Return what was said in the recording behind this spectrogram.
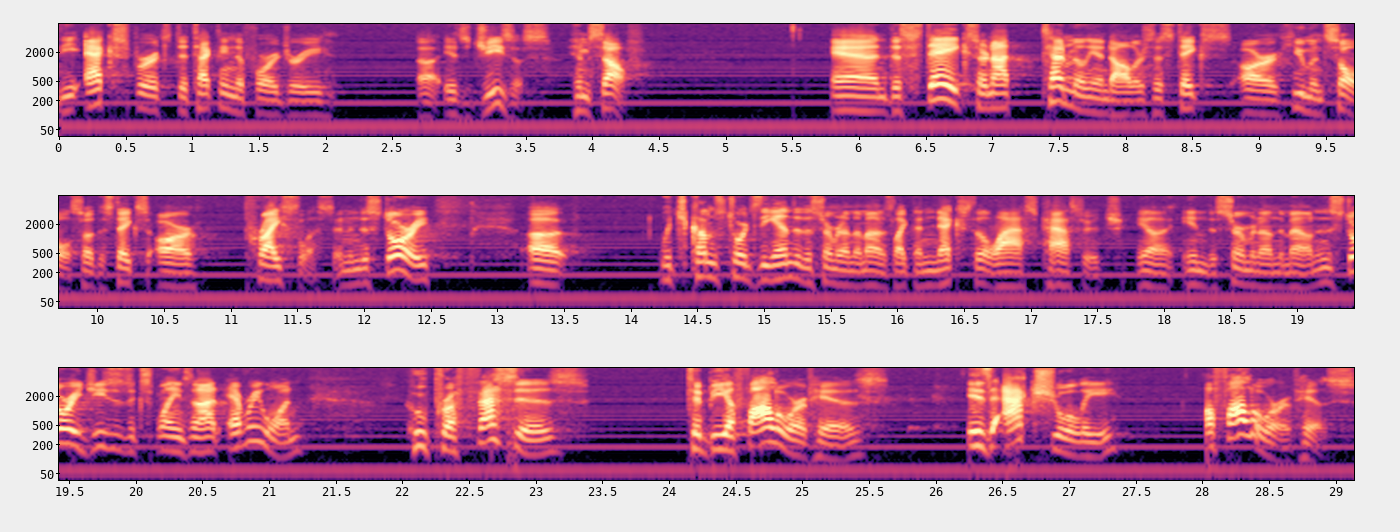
the experts detecting the forgery uh, is Jesus himself. And the stakes are not $10 million, the stakes are human souls. So the stakes are priceless. And in the story, uh, which comes towards the end of the Sermon on the Mount, it's like the next to the last passage uh, in the Sermon on the Mount. In the story, Jesus explains not everyone who professes to be a follower of his is actually a follower of his.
